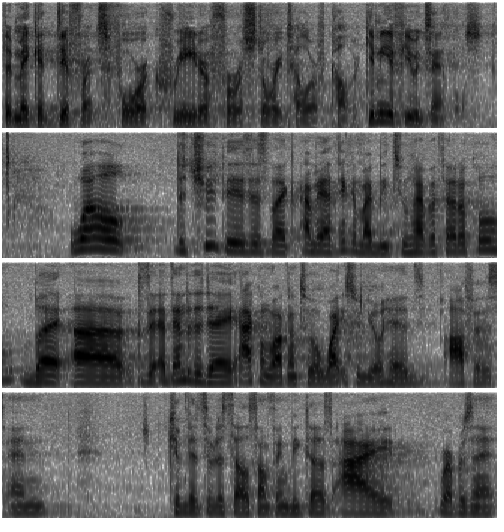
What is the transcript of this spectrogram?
that make a difference for a creator, for a storyteller of color? Give me a few examples. Well, the truth is, it's like, I mean, I think it might be too hypothetical, but uh, because at the end of the day, I can walk into a white studio head's office and convince him to sell something because I represent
